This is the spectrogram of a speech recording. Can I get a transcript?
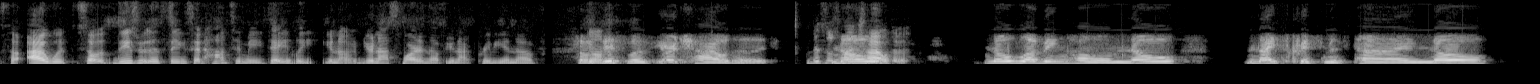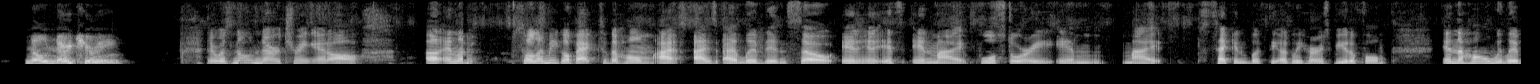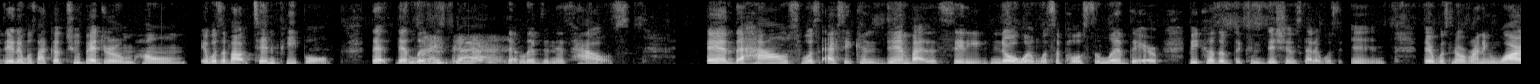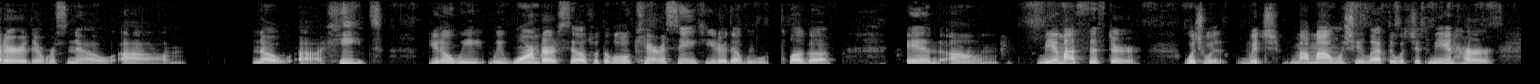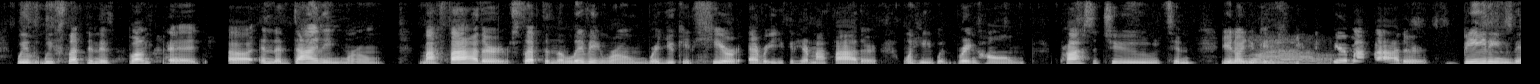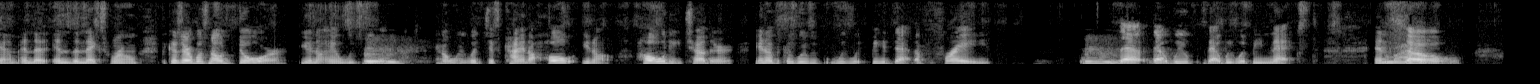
So I would so these are the things that haunted me daily. You know, you're not smart enough, you're not pretty enough. So know, this was your childhood. this was my No, childhood. no loving home, no nice Christmas time, no, no nurturing. There was no nurturing at all. Uh, and let me, so let me go back to the home I, I, I lived in. So, and, and it's in my full story in my second book, The Ugly Her is Beautiful. In the home we lived in, it was like a two bedroom home. It was about 10 people that, that lived in, that lived in this house. And the house was actually condemned by the city. No one was supposed to live there because of the conditions that it was in. There was no running water. There was no um, no uh, heat. You know, we we warmed ourselves with a little kerosene heater that we would plug up. And um, me and my sister, which was which my mom when she left, it was just me and her. We we slept in this bunk bed uh, in the dining room. My father slept in the living room where you could hear every you could hear my father when he would bring home prostitutes and you know you could you could hear my father beating them in the in the next room because there was no door you know and we, we would Mm. you know we would just kind of hold you know hold each other you know because we we would be that afraid Mm. that that we that we would be next and Right. so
